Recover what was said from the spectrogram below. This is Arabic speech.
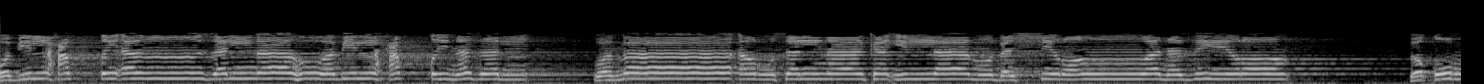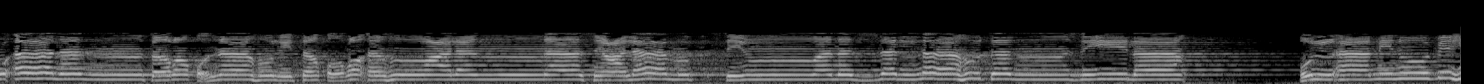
وبالحق أنزلناه وبالحق نزل وما أرسلناك إلا مبشرا ونذيرا وقرآنا فرقناه لتقرأه على الناس على مكس ونزلناه تنزيلا قل آمنوا به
